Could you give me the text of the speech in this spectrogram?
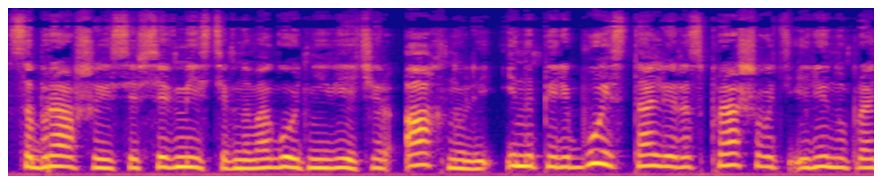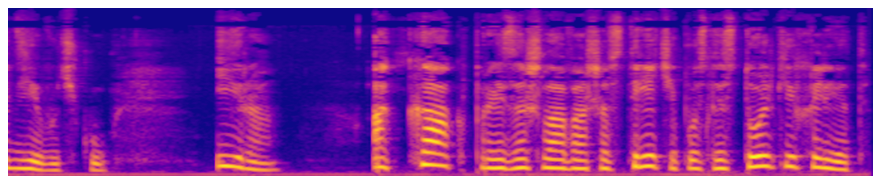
собравшиеся все вместе в новогодний вечер, ахнули и наперебой стали расспрашивать Ирину про девочку. «Ира, а как произошла ваша встреча после стольких лет?»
